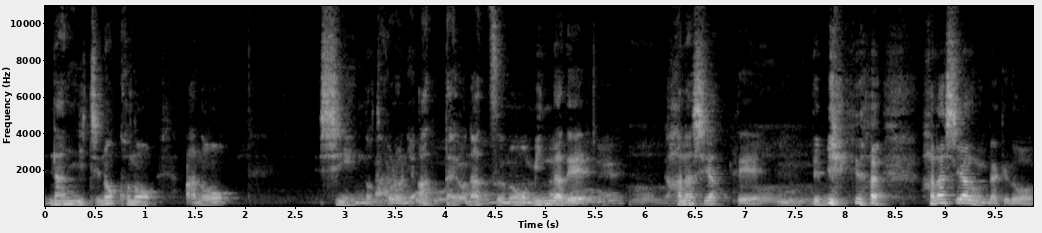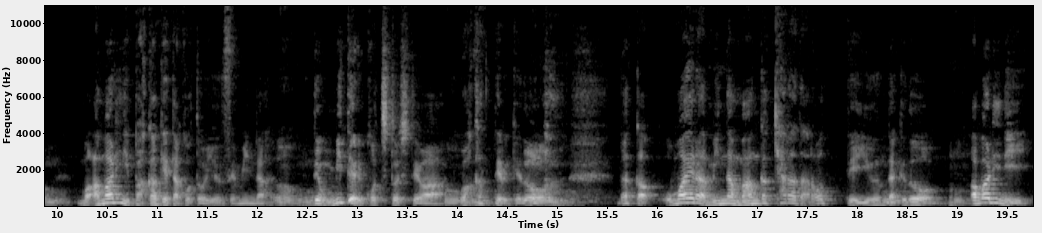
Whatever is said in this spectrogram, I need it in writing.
何日のこのあのシーンのところにあったよなっつうのをみんなで話し合ってうん。でみんな話し合うんだけど、うん。もうあまりに馬鹿げたことを言うんですよみんな。うん。でも見てるこっちとしてはうん。分かってるけど、うん。なんかお前らみんな漫画キャラだろって言うんだけど、うん。あまりに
